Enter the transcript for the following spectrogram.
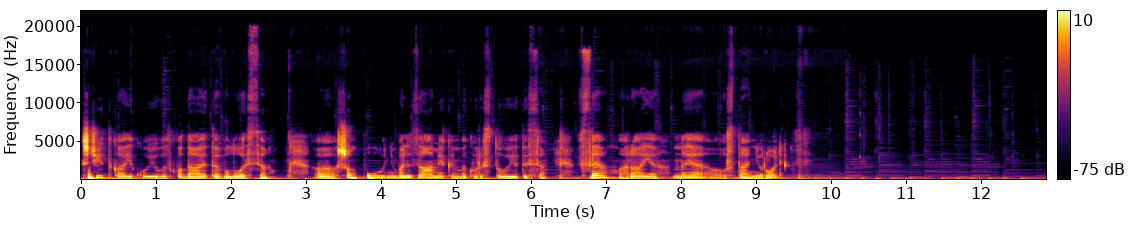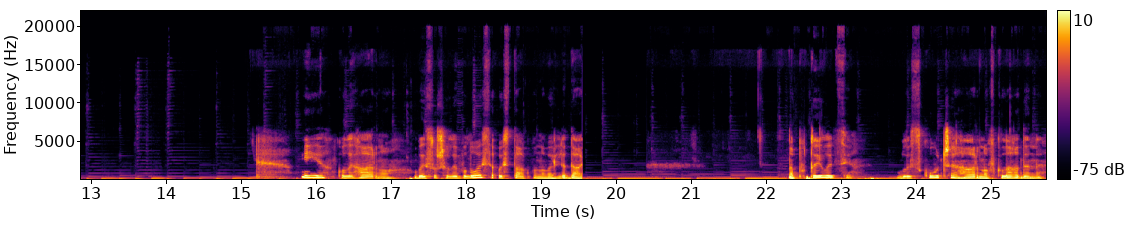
щітка, якою ви вкладаєте волосся, е, шампунь, бальзам, яким ви користуєтеся. Все грає не останню роль. І коли гарно висушили волосся, ось так воно виглядає. На путилиці, блискуче, гарно вкладене.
